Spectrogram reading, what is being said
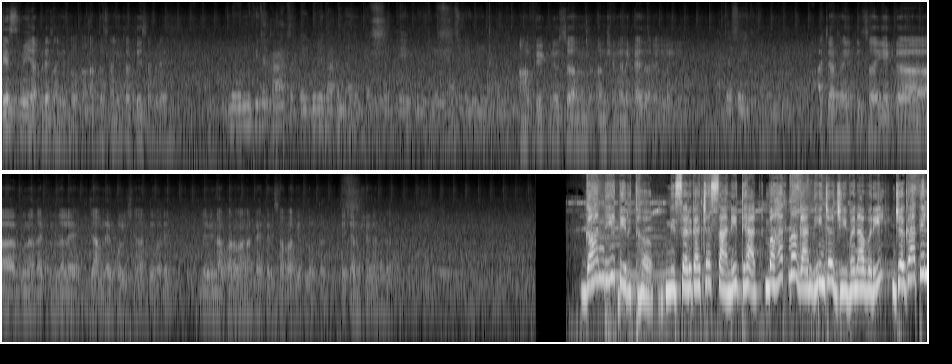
तेच मी आकडे सांगितलं होतं. आता सांगितलं तेच आकडे निवडणुकीच्या काळात काही गुन्हे दाखल झाले फेक हां न्यूजच्या अनु अनुषंगाने काय झालेलं नाही आचारसंहितेचा एक गुन्हा दाखल झाला आहे जामनेर पोलीस हद्दीमध्ये जे विना परवाना काहीतरी सभा घेतलं होतं. त्याच्या अनुषंगाने झालं. गांधी तीर्थ. निसर्गाच्या सानिध्यात महात्मा गांधींच्या जीवनावरील जगातील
